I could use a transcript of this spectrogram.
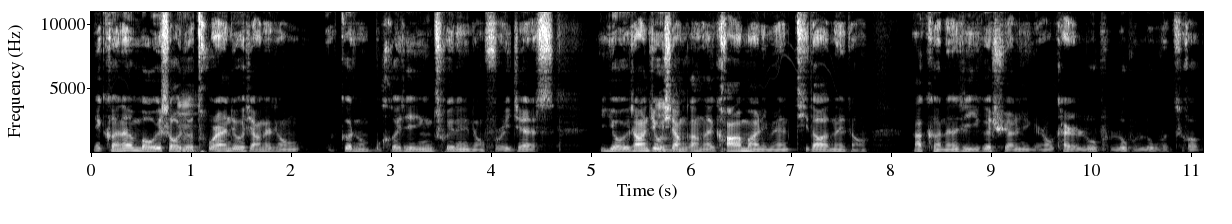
你可能某一首就突然就像那种。各种不和谐音吹的那种 free jazz，有一张就像刚才 Karma 里面提到的那种，它可能是一个旋律，然后开始 loop loop loop 之后，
